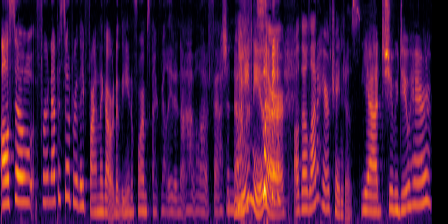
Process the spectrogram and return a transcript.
Also, for an episode where they finally got rid of the uniforms, I really did not have a lot of fashion notes. Me neither. Although a lot of hair changes. yeah, should we do hair?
